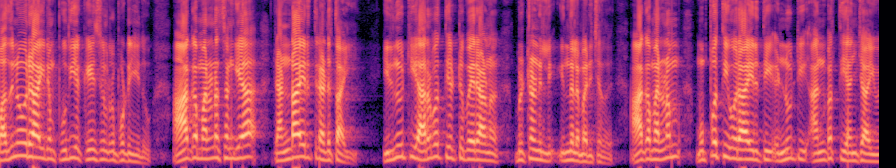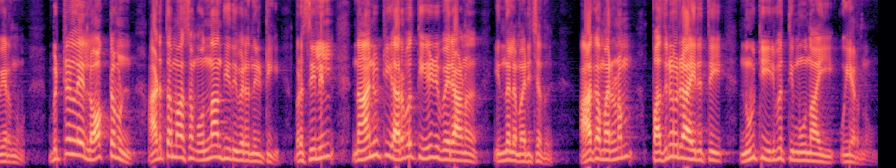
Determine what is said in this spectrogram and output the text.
പതിനോരായിരം പുതിയ കേസുകൾ റിപ്പോർട്ട് ചെയ്തു. ആകെ മരണസംഖ്യ രണ്ടായിരത്തിനടുത്തായി. ഇരുന്നൂറ്റി അറുപത്തിയെട്ട് പേരാണ് ബ്രിട്ടനിൽ ഇന്നലെ മരിച്ചത്. ആകെ മരണം മുപ്പത്തി ഓരായിരത്തി എണ്ണൂറ്റി അൻപത്തി അഞ്ചായി ഉയർന്നു. ബ്രിട്ടനിലെ ലോക്ക്ഡൗൺ അടുത്ത മാസം ഒന്നാം തീയതി വരെ നീട്ടി. ബ്രസീലിൽ നാനൂറ്റി അറുപത്തിയേഴ് പേരാണ് ഇന്നലെ മരിച്ചത്. ആകെ മരണം പതിനോരായിരത്തി നൂറ്റി ഇരുപത്തി മൂന്നായി ഉയർന്നു.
